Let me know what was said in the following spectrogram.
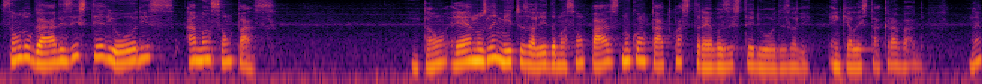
são lugares exteriores à mansão paz. Então é nos limites ali da mansão paz, no contato com as trevas exteriores ali, em que ela está cravada, né?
